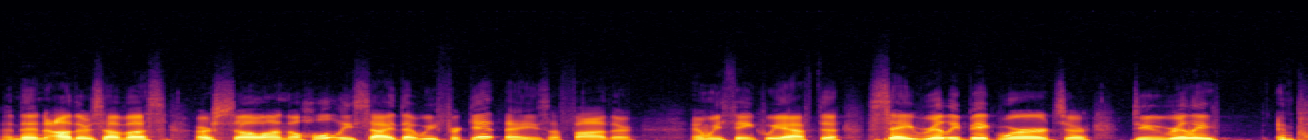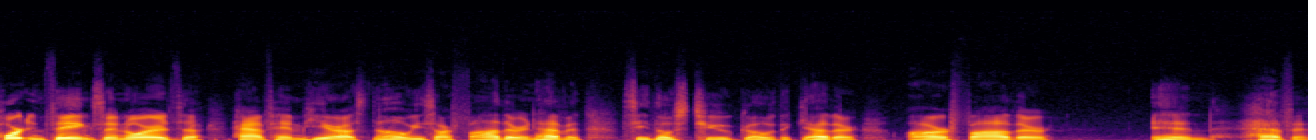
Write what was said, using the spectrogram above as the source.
And then others of us are so on the holy side that we forget that he's a father. And we think we have to say really big words or do really important things in order to have him hear us. No, he's our Father in heaven. See, those two go together. Our Father in heaven.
